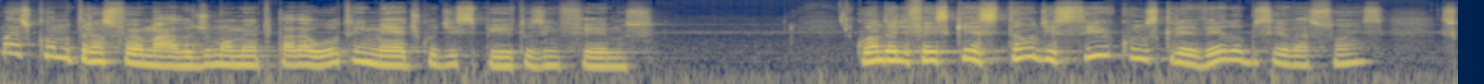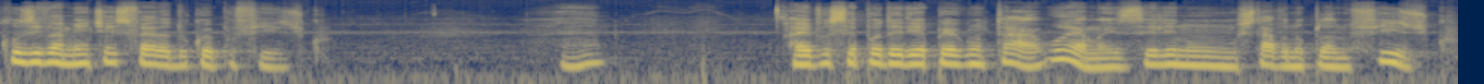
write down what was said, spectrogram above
Mas como transformá-lo de um momento para outro em médico de espíritos enfermos? quando ele fez questão de circunscrever observações exclusivamente à esfera do corpo físico. É. Aí você poderia perguntar, ué, mas ele não estava no plano físico?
